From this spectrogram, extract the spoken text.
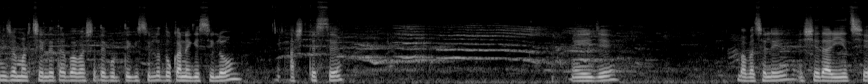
এই যে আমার ছেলে তার বাবার সাথে ঘুরতে গেছিল, দোকানে গেছিল, আসতেছে। এই যে বাবা ছেলে এসে দাঁড়িয়েছে।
